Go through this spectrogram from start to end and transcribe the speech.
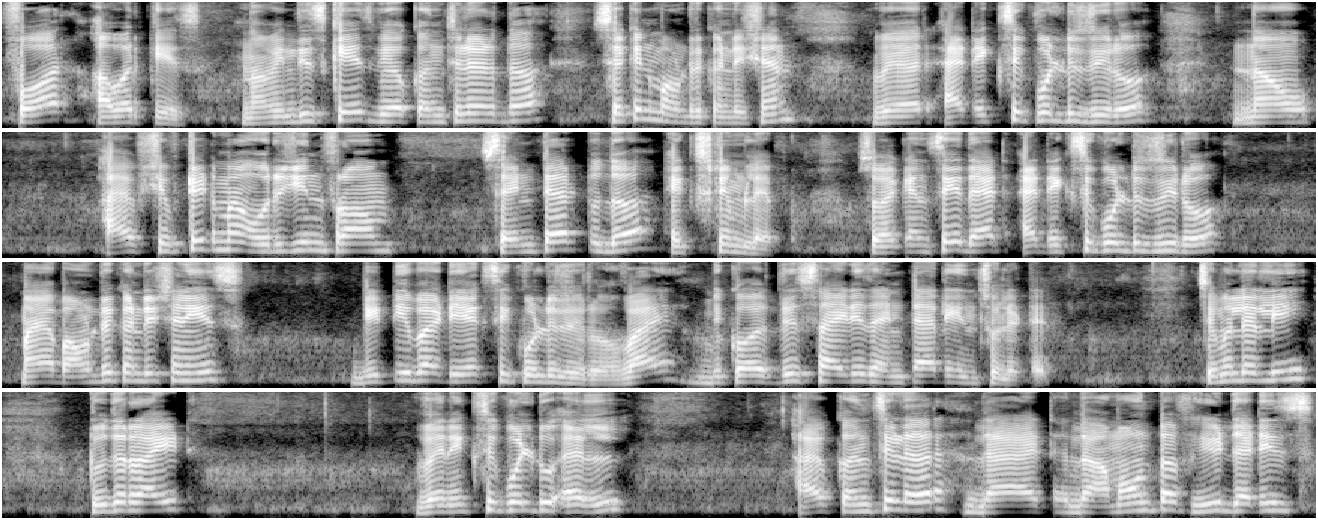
for our case. Now in this case we have considered the second boundary condition where at x equal to 0 now I have shifted my origin from center to the extreme left. So I can say that at x equal to 0 my boundary condition is dt by dx equal to 0. Why? Because this side is entirely insulated. Similarly to the right when x equal to L I have considered that the amount of heat that is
